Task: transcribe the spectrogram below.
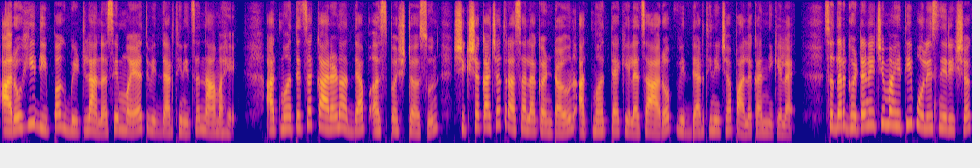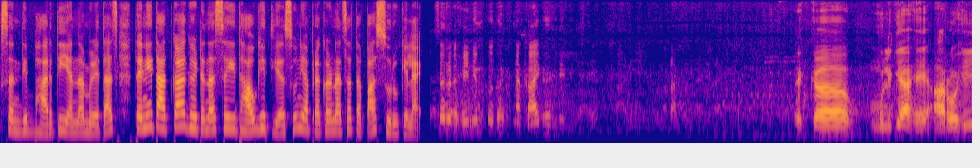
आरोही दीपक बिटलान असे मयत विद्यार्थिनीचं नाम आहे. आत्महत्येचं कारण अद्याप अस्पष्ट असून शिक्षकाच्या त्रासाला कंटाळून आत्महत्या केल्याचा आरोप विद्यार्थिनीच्या पालकांनी केलाय. सदर घटनेची माहिती पोलीस निरीक्षक संदीप भारती यांना मिळताच त्यांनी तात्काळ घटनास्थळी धाव घेतली असून या प्रकरणाचा तपास सुरू केलाय. सर हे नेमकं घटना काय घडलेली आहे आणि गुन्हा दाखल झालेला आहे एक मुलगी आहे आरोही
